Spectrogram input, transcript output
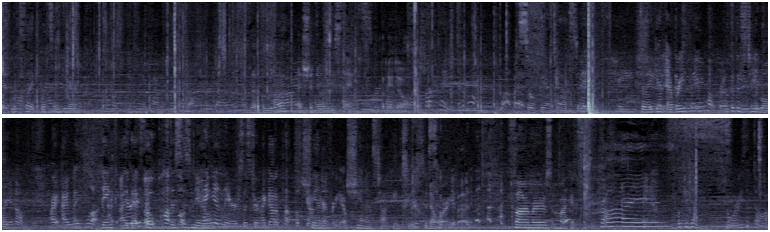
It looks like what's in here. Is that Buddha? I should know these things, but I don't. So fantastic. Did I get everything? Look at this table. Right, I think I got- oh, this book. is new. Hang in there, sister. I got a pup book down Shannon, for you. Shannon's talking too, so don't worry about it. Farmers Market Surprise. Look at that. Stories of dogs.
